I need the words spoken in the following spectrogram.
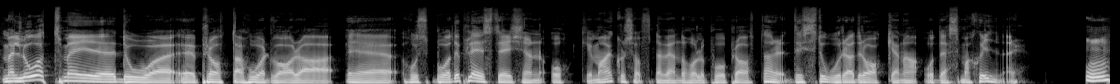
Men låt mig eh, då eh, prata hårdvara eh, hos både Playstation och Microsoft när vi ändå håller på och pratar de stora drakarna och dess maskiner. Mm.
